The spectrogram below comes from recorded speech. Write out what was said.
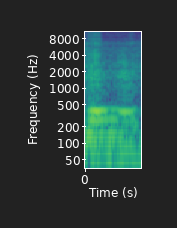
Hı hı.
